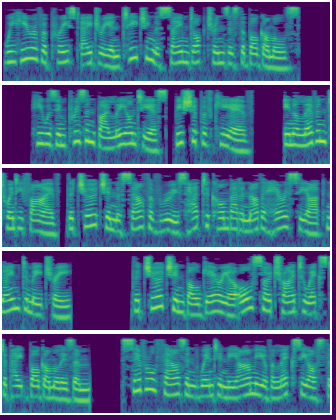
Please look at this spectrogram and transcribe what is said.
we hear of a priest Adrian teaching the same doctrines as the Bogomils. He was imprisoned by Leontius, bishop of Kiev. In 1125, the church in the south of Rus had to combat another heresiarch named Dmitry. The church in Bulgaria also tried to extirpate Bogomilism. Several thousand went in the army of Alexios I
